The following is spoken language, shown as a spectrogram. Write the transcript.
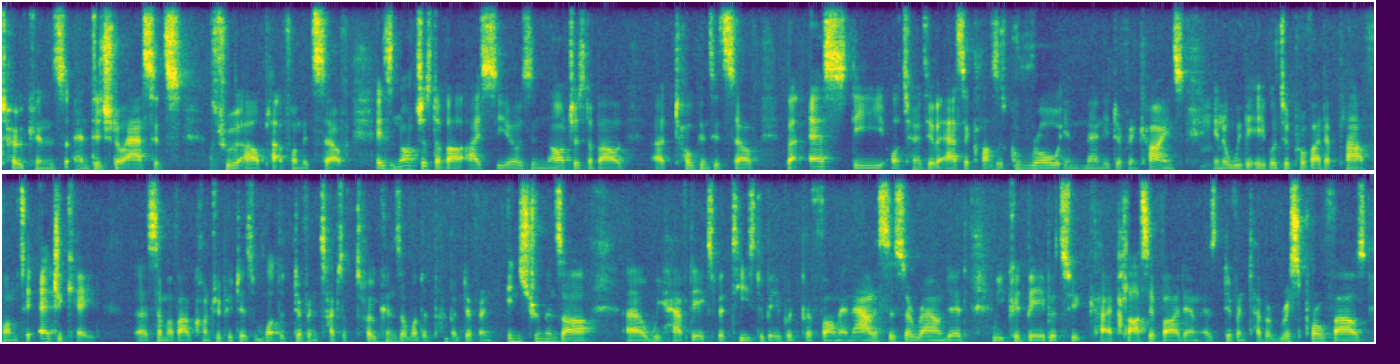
tokens and digital assets through our platform itself. It's not just about ICOs and not just about uh, tokens itself, but as the alternative asset classes grow in many different kinds, you know, we'll be able to provide a platform to educate uh, some of our contributors what the different types of tokens or what the type of different instruments are. Uh, we have the expertise to be able to perform analysis around it. We could be able to cl- classify them as different type of risk profiles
